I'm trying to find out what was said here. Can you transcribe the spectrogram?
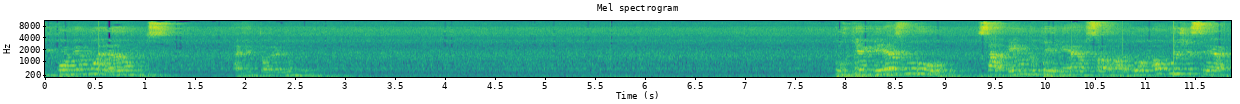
e comemoramos a vitória do mundo. Porque mesmo sabendo que ele era o Salvador, alguns disseram.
